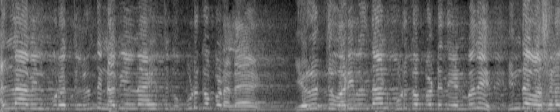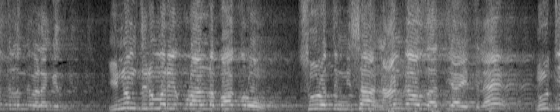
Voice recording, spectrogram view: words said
அல்லாவின் புறத்திலிருந்து நபியல் நாயகத்துக்கு கொடுக்கப்படல. எழுத்து வடிவில் தான் கொடுக்கப்பட்டது என்பது இந்த வசனத்திலிருந்து விளங்குது. இன்னும் திருமறை குரான்ல பாக்குறோம் சூரத்து நிசா நான்காவது அத்தியாயத்துல நூத்தி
